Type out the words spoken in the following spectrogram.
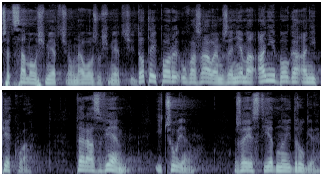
przed samą śmiercią, na łożu śmierci. Do tej pory uważałem, że nie ma ani Boga, ani piekła. Teraz wiem i czuję, że jest jedno i drugie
